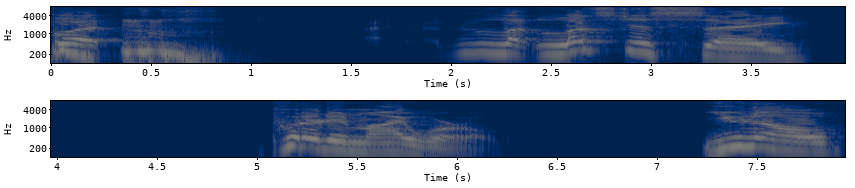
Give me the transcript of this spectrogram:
but let, let's just say put it in my world. You know,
